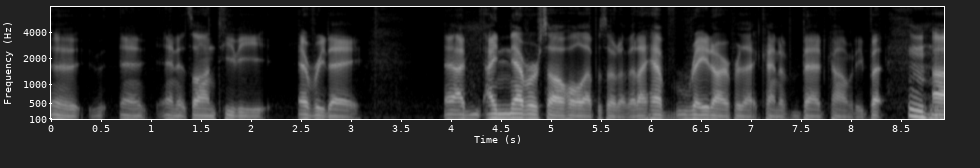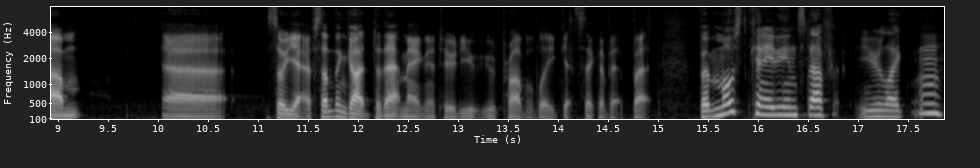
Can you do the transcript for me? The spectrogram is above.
uh, and, and it's on TV every day. I I never saw a whole episode of it. I have radar for that kind of bad comedy, but Mhm. um, uh, so yeah, if something got to that magnitude, you you would probably get sick of it. But but most Canadian stuff, you're like, mm,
